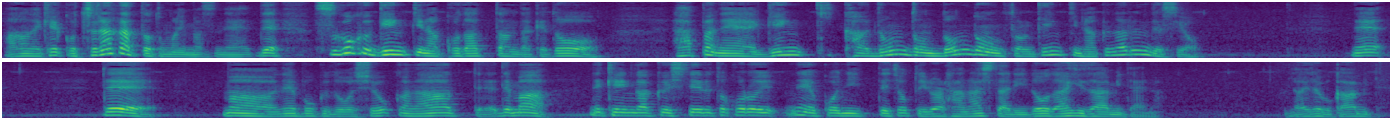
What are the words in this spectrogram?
あのね結構辛かったと思いますね。ですごく元気な子だったんだけどやっぱね元気かどんどんどんどんその元気なくなるんですよ。ね。でまあね僕どうしようかなって。でまあね見学しているところね横に行ってちょっといろいろ話したり「どうだ膝」みたいな「大丈夫か?」みたいな。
